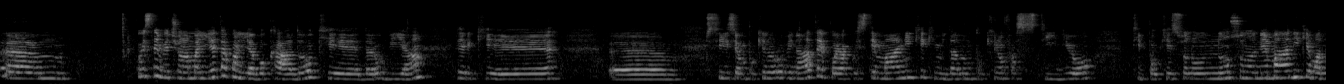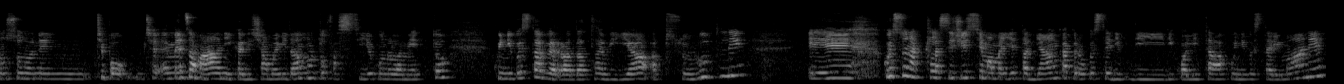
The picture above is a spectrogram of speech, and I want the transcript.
Um, questa invece è una maglietta con gli avocado che darò via perché uh, sì, si è un pochino rovinata e poi ha queste maniche che mi danno un pochino fastidio tipo che sono, non sono né maniche ma non sono né, tipo, cioè è mezza manica diciamo e mi dà molto fastidio quando la metto quindi questa verrà data via absolutely e questa è una classicissima maglietta bianca però questa è di, di, di qualità quindi questa rimane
